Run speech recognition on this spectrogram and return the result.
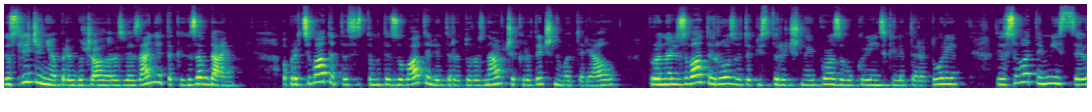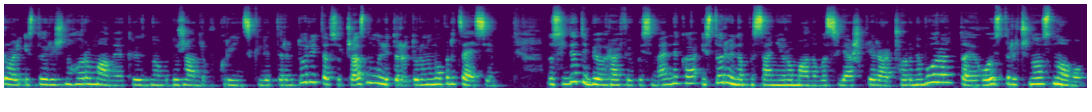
Дослідження передбачало розв'язання таких завдань: опрацювати та систематизувати літературознавчий критичний матеріал, проаналізувати розвиток історичної прози в українській літературі, з'ясувати місце і роль історичного роману як різновиду жанру в українській літературі та в сучасному літературному процесі, дослідити біографію письменника, історію написання роману Василя Шкляра Чорний Ворон та його історичну основу,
